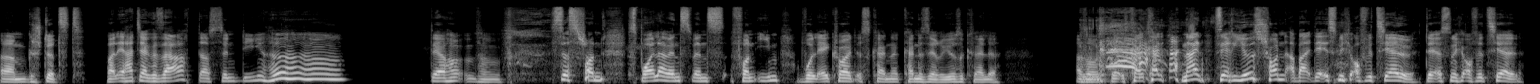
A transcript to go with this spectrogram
ähm, gestützt, weil er hat ja gesagt, das sind die der ist das schon Spoiler, wenn es von ihm, obwohl Aykroyd ist keine keine seriöse Quelle. Also kein, kein, nein, seriös schon, aber der ist nicht offiziell. Der ist nicht offiziell.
